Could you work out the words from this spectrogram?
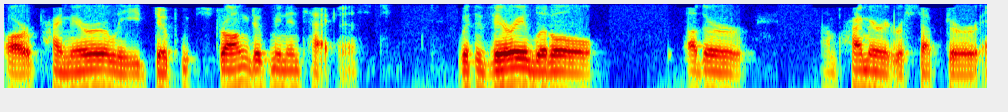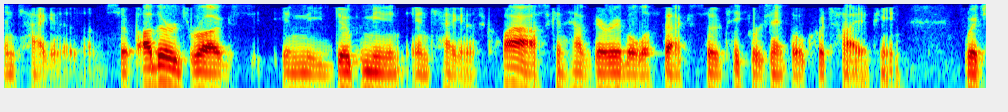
are primarily strong dopamine antagonists with very little other um, primary receptor antagonism. So other drugs in the dopamine antagonist class can have variable effects. So take, for example, quetiapine, which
